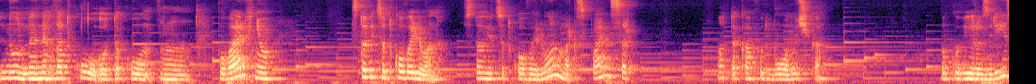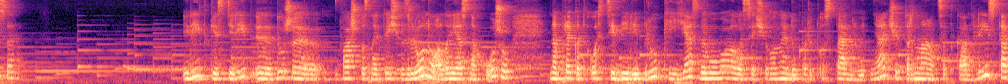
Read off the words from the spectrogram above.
ну, не гладку таку поверхню. 100% льон. 100% льон, Марк Спенсер. От така футболочка. Бокові розрізи. Рідкість, рід, е, дуже важко знайти щось з льону, але я знаходжу. Наприклад, ось ці білі брюки. Я здивувалася, що вони до передостаннього дня, 14-ка англійська,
